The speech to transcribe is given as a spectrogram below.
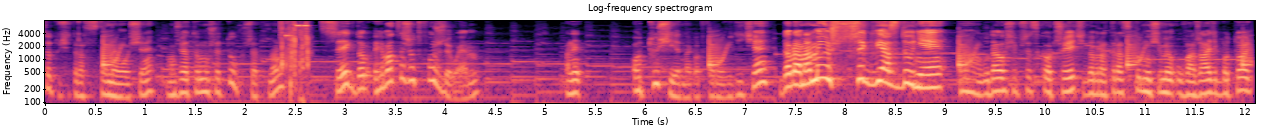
Co tu się teraz stanęło się? Może ja to muszę tu przepnąć? Cyk, do... chyba coś otworzyłem. Ale... O, tu się jednak otworzyło, widzicie? Dobra, mamy już trzy gwiazdunie. O, udało się przeskoczyć. Dobra, teraz tu musimy uważać, bo to,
